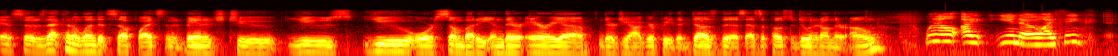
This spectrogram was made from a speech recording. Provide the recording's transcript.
And so does that kind of lend itself why it's an advantage to use you or somebody in their area, their geography that does this as opposed to doing it on their own? Well, I, you know, I think,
